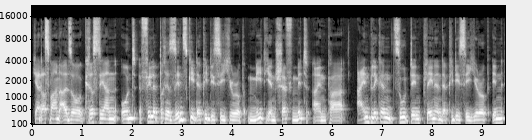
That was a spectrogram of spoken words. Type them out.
Ja, das waren also Christian und Philipp Brzezinski, der PDC Europe Medienchef, mit ein paar Einblicken zu den Plänen der PDC Europe in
